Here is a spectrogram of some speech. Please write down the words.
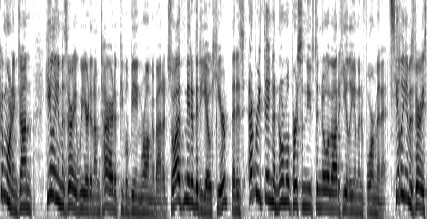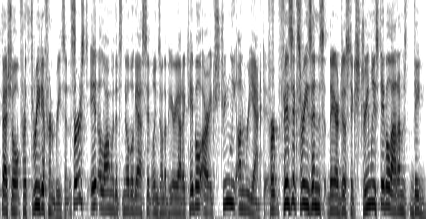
Good morning, John. Helium is very weird and I'm tired of people being wrong about it, so I've made a video here that is everything a normal person needs to know about helium in 4 minutes. Helium is very special for three different reasons. First, it, along with its noble gas siblings on the periodic table, are extremely unreactive. For physics reasons, they are just extremely stable atoms. They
